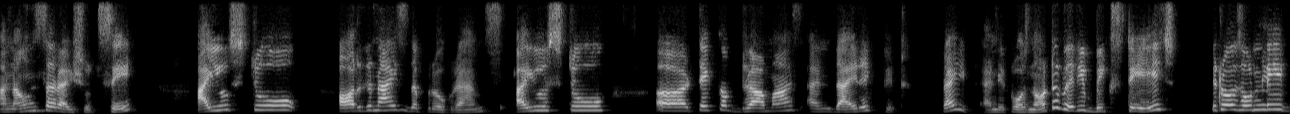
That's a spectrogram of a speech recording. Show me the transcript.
announcer i should say. I used to organize the programs. I used to uh, take up dramas and direct it right? And it was not a very big stage. It was only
